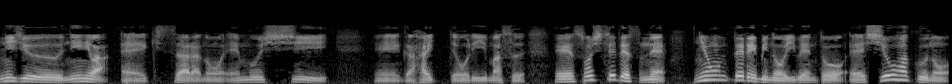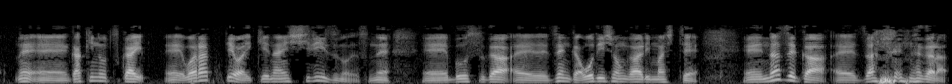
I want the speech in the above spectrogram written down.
22には、えー、キサラの MC、えが入っております。えー、そしてですね、日本テレビのイベント、えー、塩白のね、え、ガキの使い、え笑ってはいけないシリーズのですね、えブースが、え前回オーディションがありまして、えなぜか、え残念ながら、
